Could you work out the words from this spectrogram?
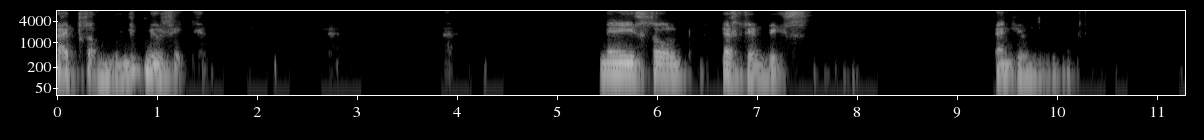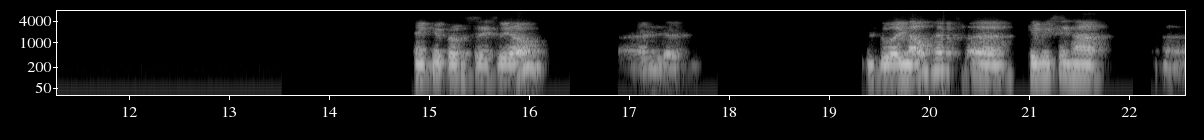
types of music. May his soul Rest in peace. Thank you. Thank you, Professor. Rao. And uh, do I now have uh, K.B. Sinha uh,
